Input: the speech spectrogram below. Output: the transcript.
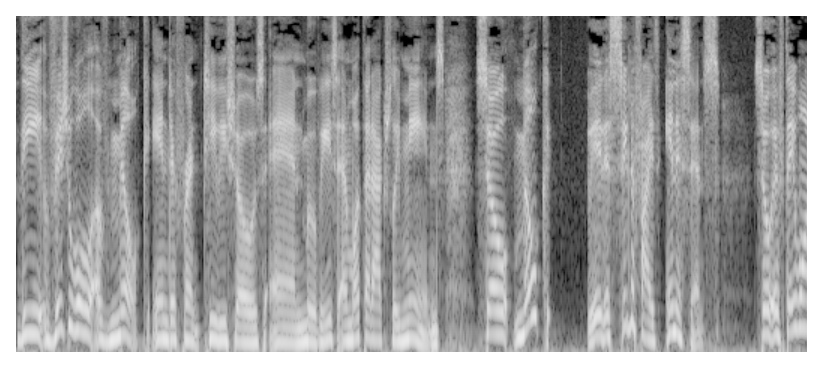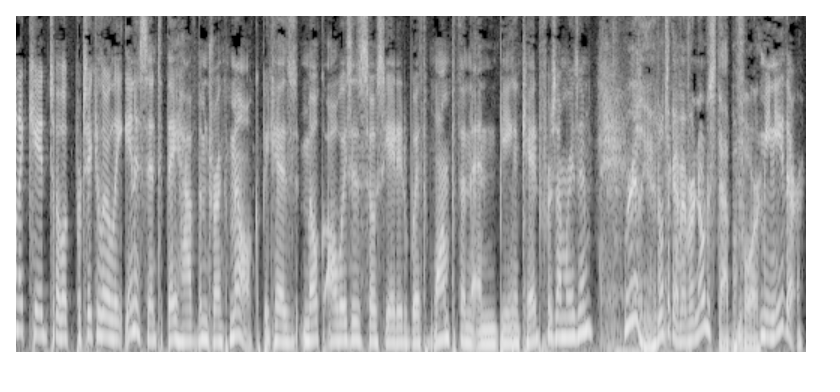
The visual of milk in different TV shows and movies, and what that actually means. So, milk it signifies innocence. So, if they want a kid to look particularly innocent, they have them drink milk because milk always is associated with warmth and, and being a kid for some reason. Really? I don't think I've ever noticed that before. Me neither.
